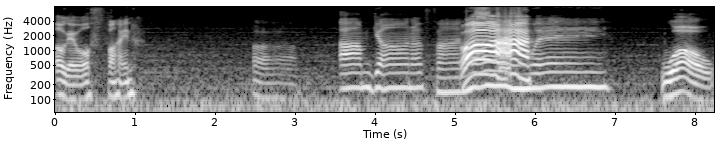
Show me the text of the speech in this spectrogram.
Okay, well, fine. Uh. I'm gonna find Ah! my way. Whoa.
